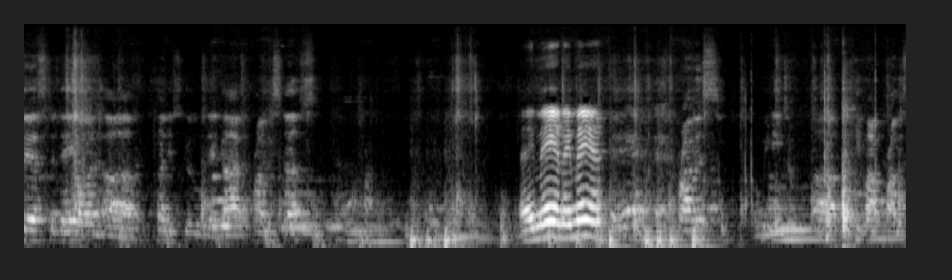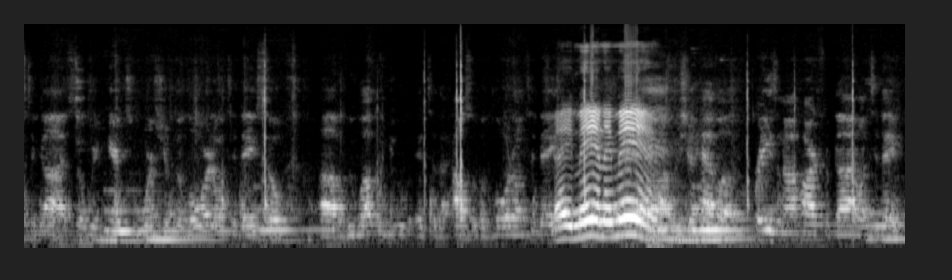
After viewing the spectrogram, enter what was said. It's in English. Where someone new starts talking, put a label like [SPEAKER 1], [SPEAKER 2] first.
[SPEAKER 1] says today on uh, Sunday
[SPEAKER 2] school that God promised us. Amen, amen. His promise, and we need to uh, keep
[SPEAKER 3] our promise to God. So we're here to worship the Lord on today. So uh, we welcome you into the house of the Lord on today. Amen,
[SPEAKER 2] amen. we should have a praise in our heart for God on today.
